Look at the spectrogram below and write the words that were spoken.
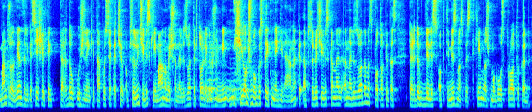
Man atrodo, vienas dalykas, jie šiaip tik per daug užlenkia tą pusę, kad čia absoliučiai viską įmanoma išanalizuoti ir toli gražu, mm. joks žmogus taip negyvena, kad absoliučiai viską analizuodamas, po to kitas per daug didelis optimizmas, pasitikėjimas žmogaus protų, kad,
